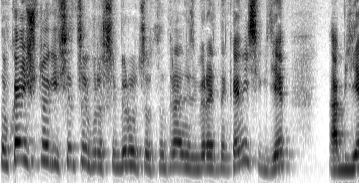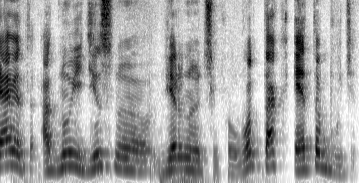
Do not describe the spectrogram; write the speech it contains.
Но в конечном итоге все цифры соберутся в Центральной избирательной комиссии, где объявят одну единственную верную цифру. Вот так это будет.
